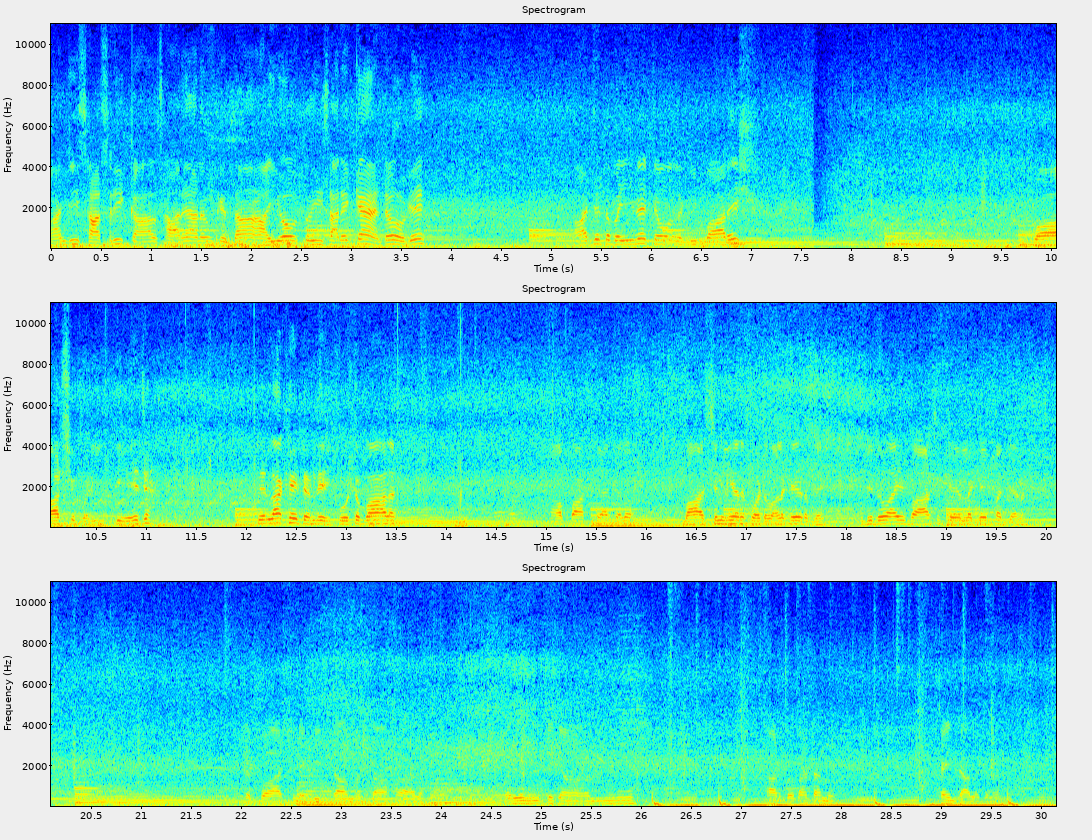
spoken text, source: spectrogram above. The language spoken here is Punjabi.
ਹਾਂਜੀ, ਸਤਿ ਸ੍ਰੀ ਅਕਾਲ ਸਾਰਿਆਂ ਨੂੰ, ਕਿਦਾਂ? ਆਈ ਹੋ? ਤੁਸੀਂ ਸਾਰੇ ਘੈਂਟ ਹੋ ਗਏ ਅੱਜ ਦੁਬਈ ਵਿੱਚ ਹੋਣ ਲੱਗੀ ਬਾਰਿਸ਼। ਬਾਰਿਸ਼ ਬੜੀ ਤੇਜ਼। ਪਹਿਲਾਂ ਖੇਡਣ ਦੇ ਫੁੱਟਬਾਲ। ਆਪਾਂ ਆਖਿਆ, ਚਲੋ, ਬਾਰਿਸ਼ ਨਹੀਂ ਯਾਰ, ਫੁੱਟਬਾਲ ਖੇਡਦੇ। ਜਦੋਂ ਆਈ ਬਾਰਿਸ਼ ਫੇਰ ਲੱਗੇ ਭੱਜਣ। ਤੇ ਬਾਰਿਸ਼ ਨੇ ਕੀਤਾ ਮੰਦਾ ਹਾਲ। ਰੂਮ ਤੇ ਜਾਣ ਨੂੰ ਘੱਟ ਤੋਂ ਘੱਟ ਨੂੰ ਘੰਟਾ ਲੱਗਣਾ।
